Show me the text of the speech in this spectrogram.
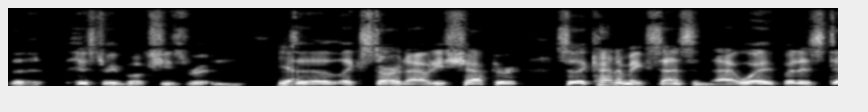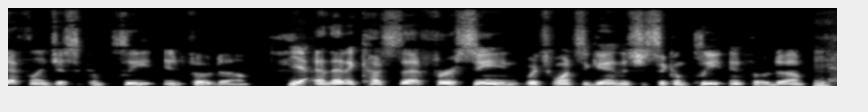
the history book she's written Yeah. to like start out each chapter. So it kind of makes sense in that way, but it's definitely just a complete info dump. Yeah. And then it cuts to that first scene, which once again is just a complete info dump. Yeah.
